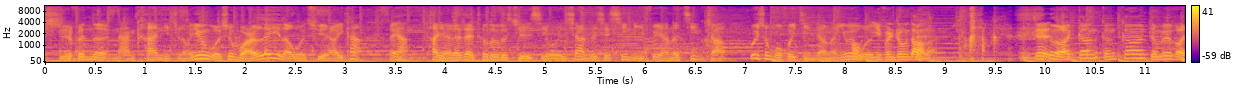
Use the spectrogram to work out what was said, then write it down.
十分的难堪，你知道吗？因为我是玩累了，我去，然后一看，哎呀，他原来在偷偷的学习，我一下子就心里非常的紧张。为什么会紧张呢？因为我一分钟到了，你这我刚刚刚准备把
